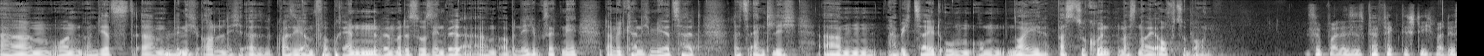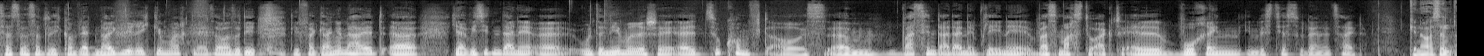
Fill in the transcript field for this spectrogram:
Ähm, und, und jetzt ähm, mhm. bin ich ordentlich äh, quasi am Verbrennen, wenn man das so sehen will. Ähm, aber nee, ich habe gesagt, nee, damit kann ich mir jetzt halt letztendlich, ähm, habe ich Zeit, um, um neu was zu gründen, was neu aufzubauen. Super, das ist das perfekte Stichwort. Das hast du uns natürlich komplett neugierig gemacht. Ja, sagen wir so die, die Vergangenheit. Äh, ja, wie sieht denn deine äh, unternehmerische äh, Zukunft aus? Ähm, was sind da deine Pläne? Was machst du aktuell? Worin investierst du deine Zeit? Genau, es sind,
